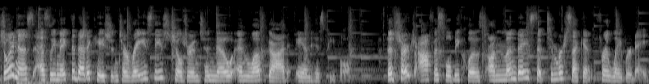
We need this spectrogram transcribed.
Join us as we make the dedication to raise these children to know and love God and His people. The church office will be closed on Monday, September 2nd for Labor Day.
